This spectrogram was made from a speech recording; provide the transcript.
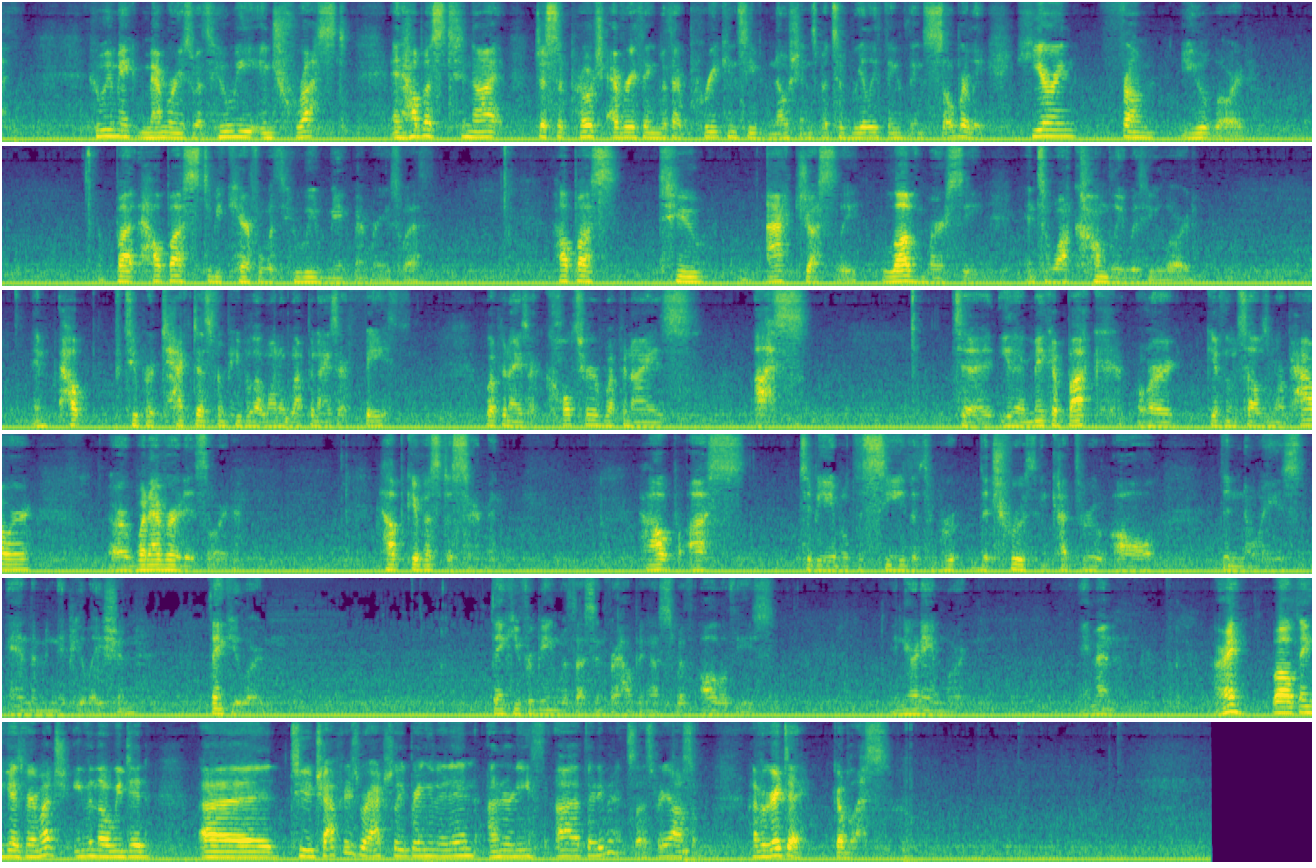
who we make memories with, who we entrust, and help us to not just approach everything with our preconceived notions, but to really think things soberly, hearing from you, Lord. But help us to be careful with who we make memories with. Help us to act justly, love mercy, and to walk humbly with you, Lord. And help to protect us from people that want to weaponize our faith, weaponize our culture, weaponize us to either make a buck or give themselves more power or whatever it is, Lord. Help give us discernment. Help us to be able to see the, th- the truth and cut through all the noise and the manipulation. Thank you, Lord. Thank you for being with us and for helping us with all of these. In your name, Lord. Amen. All right. Well, thank you guys very much. Even though we did uh, two chapters, we're actually bringing it in underneath uh, 30 minutes. So that's pretty awesome. Have a great day. God bless.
